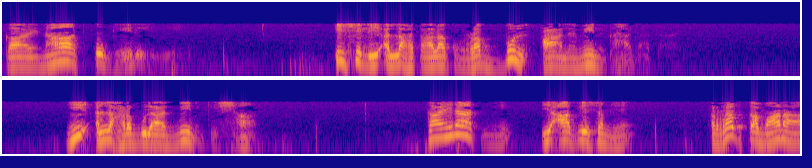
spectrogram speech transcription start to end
کائنات کو گھیرے ہوئے ہے۔ اسی لیے اللہ تعالی کو رب العالمین کہا جاتا ہے۔ یہ اللہ رب العالمین کی شان۔ کائنات میں یہ آپ یہ سمجھیں، رب کا معنی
